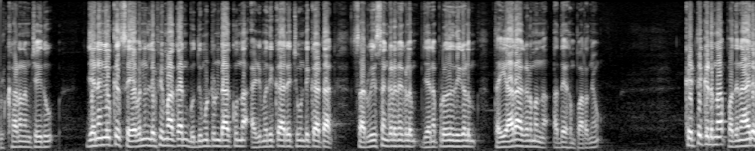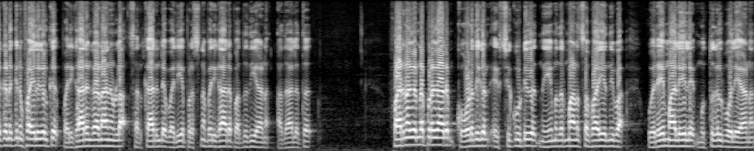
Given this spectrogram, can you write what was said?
ഉദ്ഘാടനം ചെയ്തു. ജനങ്ങൾക്ക് സേവനം ലഭ്യമാക്കാൻ ബുദ്ധിമുട്ടുണ്ടാക്കുന്ന അഴിമതിക്കാരെ ചൂണ്ടിക്കാട്ടാൻ സർവീസ് സംഘടനകളും ജനപ്രതിനിധികളും തയ്യാറാകണമെന്ന് അദ്ദേഹം പറഞ്ഞു. കെട്ടിക്കിടന്ന പതിനായിരക്കണക്കിന് ഫയലുകൾക്ക് പരിഹാരം കാണാനുള്ള സർക്കാരിന്റെ വലിയ പ്രശ്നപരിഹാര പദ്ധതിയാണ് അദാലത്ത്. ഭരണഘടന പ്രകാരം കോടതികൾ എക്സിക്യൂട്ടീവ് നിയമനിർമ്മാണ സഭ എന്നിവ ഒരേ മാലയിലെ മുത്തുകൾ പോലെയാണ്.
